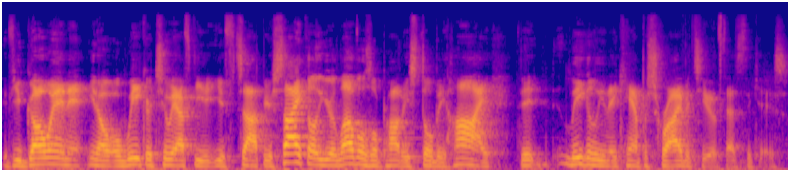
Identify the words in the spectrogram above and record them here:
if you go in, you know, a week or two after you, you, stop your cycle, your levels will probably still be high. That legally, they can't prescribe it to you if that's the case.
